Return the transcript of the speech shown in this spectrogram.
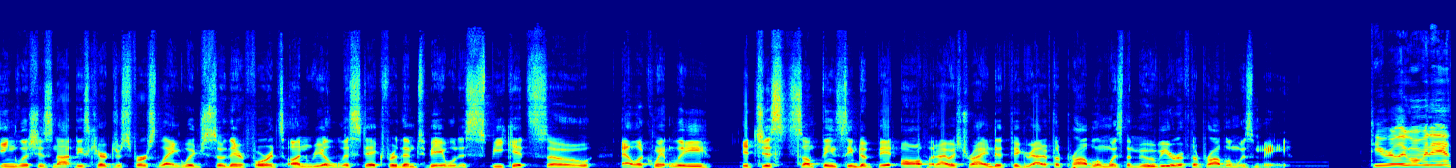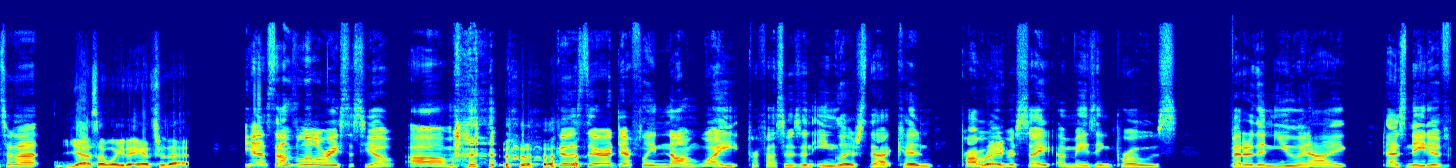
English is not these characters' first language, so therefore it's unrealistic for them to be able to speak it so eloquently? It just, something seemed a bit off, and I was trying to figure out if the problem was the movie or if the problem was me. Do you really want me to answer that? Yes, I want you to answer that. Yeah, sounds a little racist, yo. Um, because there are definitely non-white professors in English that can probably Right. recite amazing prose better than you and I, as native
